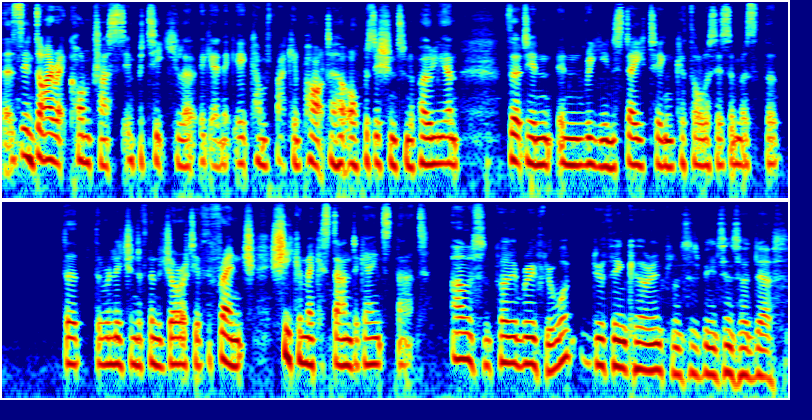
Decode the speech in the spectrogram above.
as in direct contrast in particular. Again it, it, comes back in part to her opposition to Napoleon that in in reinstating Catholicism as the the, the religion of the majority of the French she can make a stand against that. Alison very briefly what do you think her influence has been since her death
